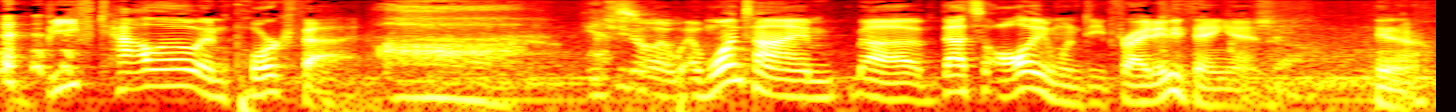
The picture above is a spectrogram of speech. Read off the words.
beef tallow and pork fat. Ah, yes. You know, at, at one time, uh, that's all anyone deep fried anything in. You know,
